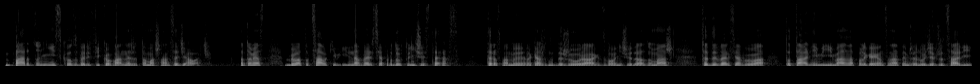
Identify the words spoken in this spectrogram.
bardzo nisko zweryfikowane, że to ma szansę działać. Natomiast była to całkiem inna wersja produktu niż jest teraz. Teraz mamy lekarzy na dyżurach, dzwonisz i od razu masz. Wtedy wersja była totalnie minimalna, polegająca na tym, że ludzie wrzucali,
